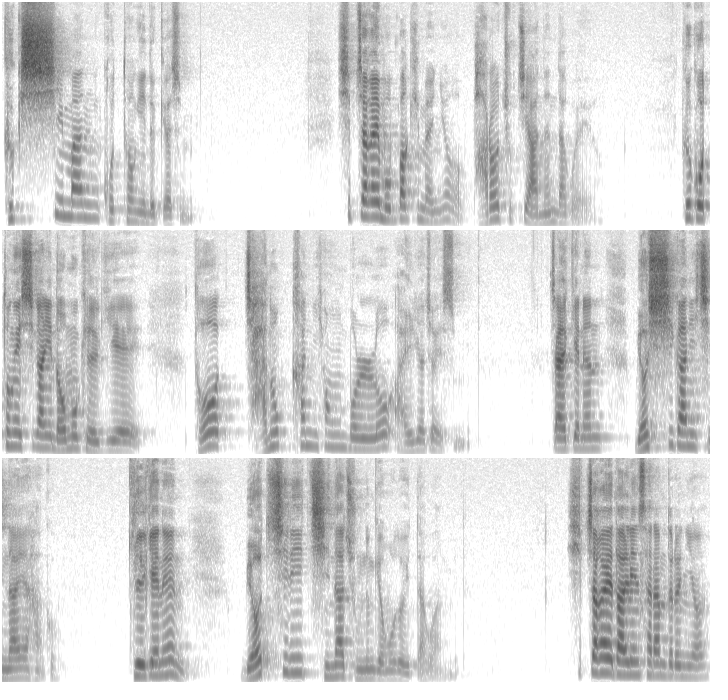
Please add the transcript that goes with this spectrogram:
극심한 고통이 느껴집니다. 십자가에 못 박히면요, 바로 죽지 않는다고 해요. 그 고통의 시간이 너무 길기에 더 잔혹한 형벌로 알려져 있습니다. 짧게는 몇 시간이 지나야 하고, 길게는 며칠이 지나 죽는 경우도 있다고 합니다. 십자가에 달린 사람들은요,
